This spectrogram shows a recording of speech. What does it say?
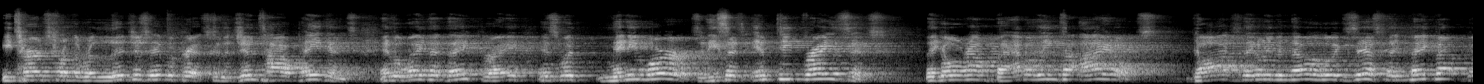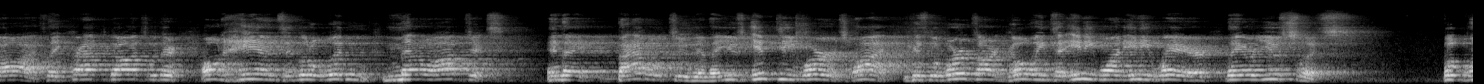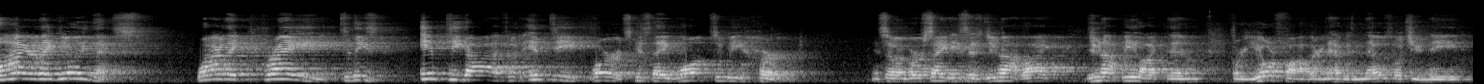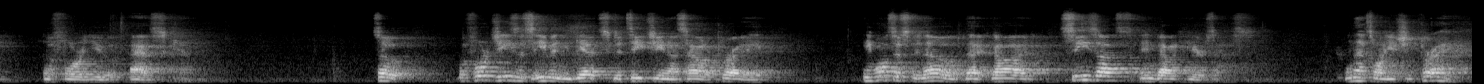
He turns from the religious hypocrites to the Gentile pagans. And the way that they pray is with many words. And he says empty phrases. They go around babbling to idols. Gods they don't even know who exist. They make up gods. They craft gods with their own hands and little wooden metal objects. And they babble to them. They use empty words. Why? Because the words aren't going to anyone anywhere. They are useless. But why are they doing this? Why are they praying to these empty gods with empty words? Because they want to be heard. And so in verse 8 he says, Do not like, do not be like them, for your Father in heaven knows what you need before you ask him. So before Jesus even gets to teaching us how to pray, he wants us to know that God sees us and God hears us. And that's why you should pray.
